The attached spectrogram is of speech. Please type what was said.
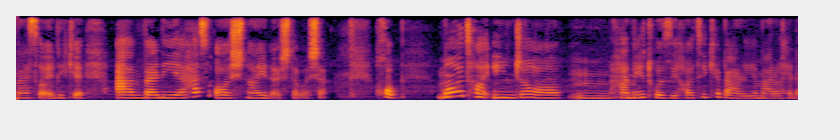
مسائلی که اولیه هست آشنایی داشته باشه. خب ما تا اینجا همه توضیحاتی که برای مراحل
